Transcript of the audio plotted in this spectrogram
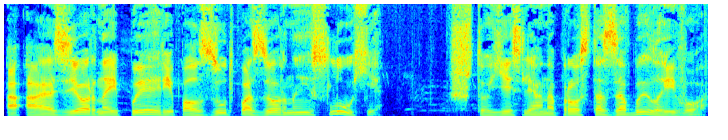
а о озерной Перри ползут позорные слухи. Что если она просто забыла его?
